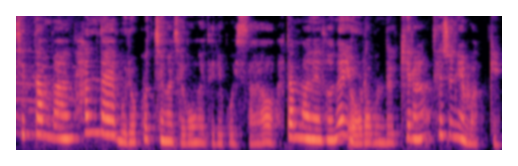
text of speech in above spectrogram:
식단반 한달 무료 코칭을 제공해 드리고 있어요. 식단반에서는 여러분들 키랑 체중에 맞게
